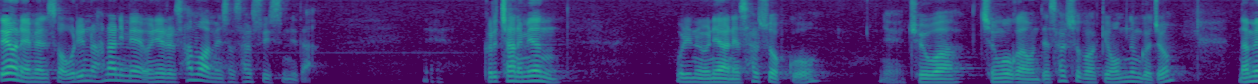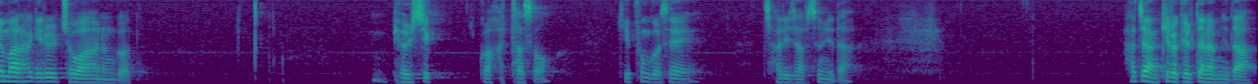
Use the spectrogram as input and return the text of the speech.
떼어내면서 우리는 하나님의 은혜를 사모하면서 살 수 있습니다. 그렇지 않으면 우리는 은혜 안에 살 수 없고 예, 죄와 증오 가운데 살 수밖에 없는 거죠. 남의 말 하기를 좋아하는 것 별식과 같아서 깊은 곳에 자리 잡습니다. 하지 않기로 결단합니다.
